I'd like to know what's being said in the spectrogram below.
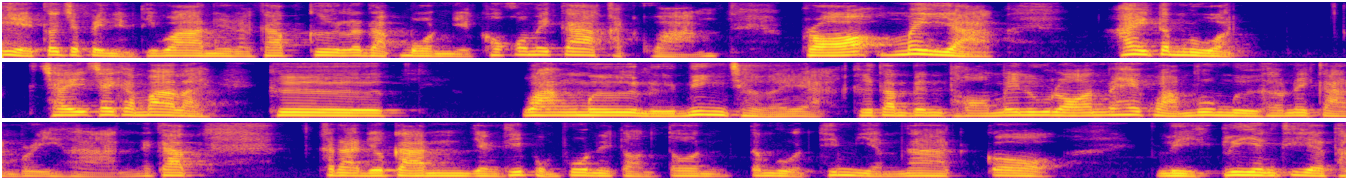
เหตุก็จะเป็นอย่างที่ว่านี่แหละครับ คือระดับบนเนี่ยเขาก็ไม่กล้าขัดขวาง เพราะไม่อยากให้ตำรวจใช้ใช้คำว่าอะไร คือวางมือหรือนิ่งเฉยอะคือทำเป็นทองไม่รู้ร้อนไม่ให้ความร่วมมือเขาในการบริหารนะครับขณะเดียวกันอย่างที่ผมพูดในตอนต้นตำรวจที่มีอำนาจก็ หลีกเลี่ยงที่จะท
